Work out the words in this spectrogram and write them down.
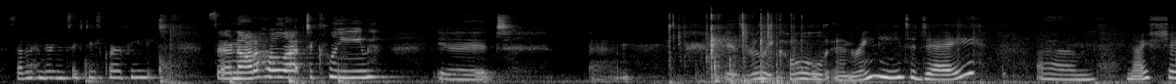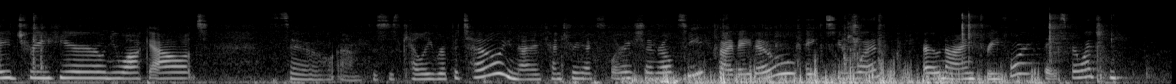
760 square feet. So not a whole lot to clean. It um, is really cold and rainy today. Um, nice shade tree here when you walk out. So um, this is Kelli Rippetoe, United Country Exploration Realty, 580-821-0934. Thanks for watching.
